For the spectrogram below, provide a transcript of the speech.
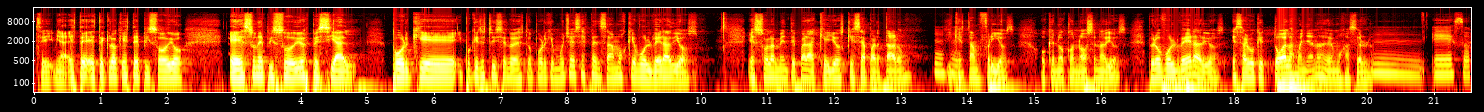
Sí, mira, este, este creo que este episodio es un episodio especial porque, ¿y por qué te estoy diciendo esto? Porque muchas veces pensamos que volver a Dios es solamente para aquellos que se apartaron y que están fríos o que no conocen a Dios. Pero volver a Dios es algo que todas las mañanas debemos hacerlo. Mm, eso.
